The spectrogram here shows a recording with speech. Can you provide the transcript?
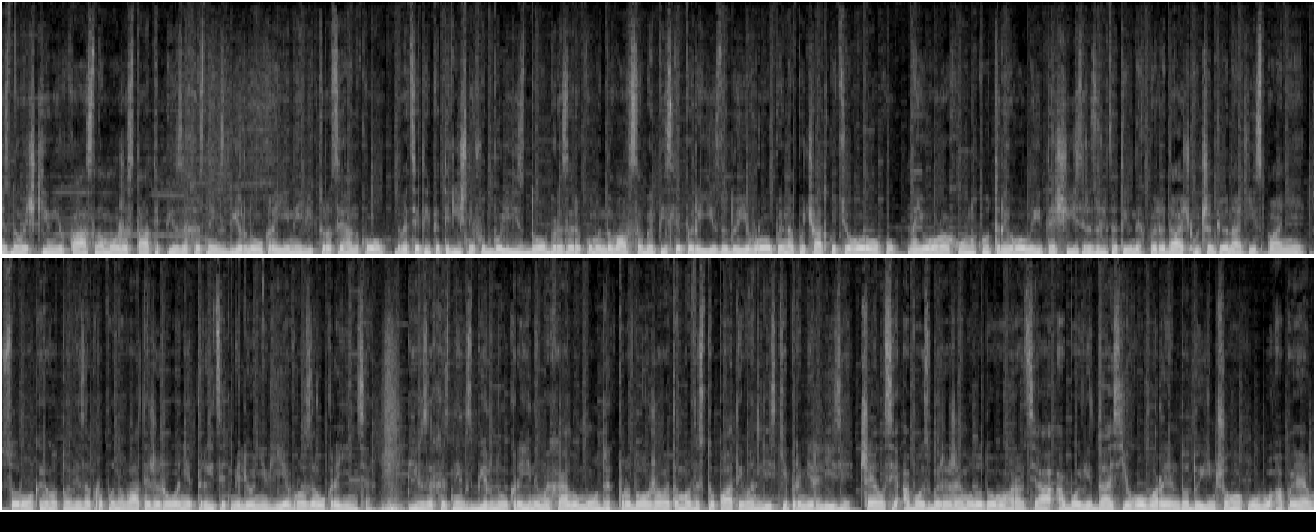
із новачків Ньюкасла може стати півзахисник збірної України Віктор Циганков. 25-річний футболіст добре зарекомендував себе після переїзду до Європи на початку цього року. На його рахунку 3 голи та 6 результативних передач у чемпіонаті Іспанії. Сороки готові запропонувати Жероні 30 мільйонів євро за українця. Півзахисник збірної України Михайло Мудрик продовжуватиме виступати в англійській прем'єр-лізі. Челсі або збереже молодого гравця, або віддасть його в оренду до іншого клубу АПЛ.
